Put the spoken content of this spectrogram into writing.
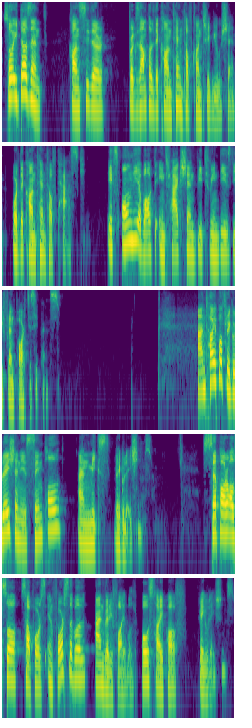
So it doesn't consider, for example, the content of contribution or the content of task. It's only about the interaction between these different participants. And type of regulation is simple and mixed regulations. SEPAR also supports enforceable and verifiable, both type of regulations.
